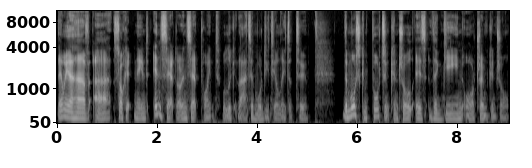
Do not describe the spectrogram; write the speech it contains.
Then we have a socket named insert or insert point. We'll look at that in more detail later too. The most important control is the gain or trim control.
